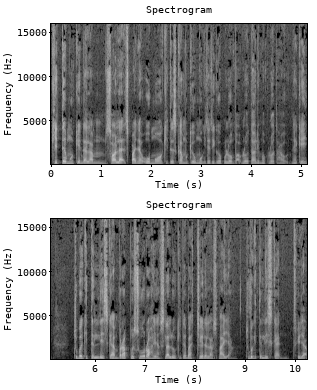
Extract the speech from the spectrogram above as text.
Kita mungkin dalam solat sepanjang umur kita sekarang mungkin umur kita 30, 40 tahun, 50 tahun. Okay. Cuba kita listkan berapa surah yang selalu kita baca dalam semayang. Cuba kita listkan sekejap.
